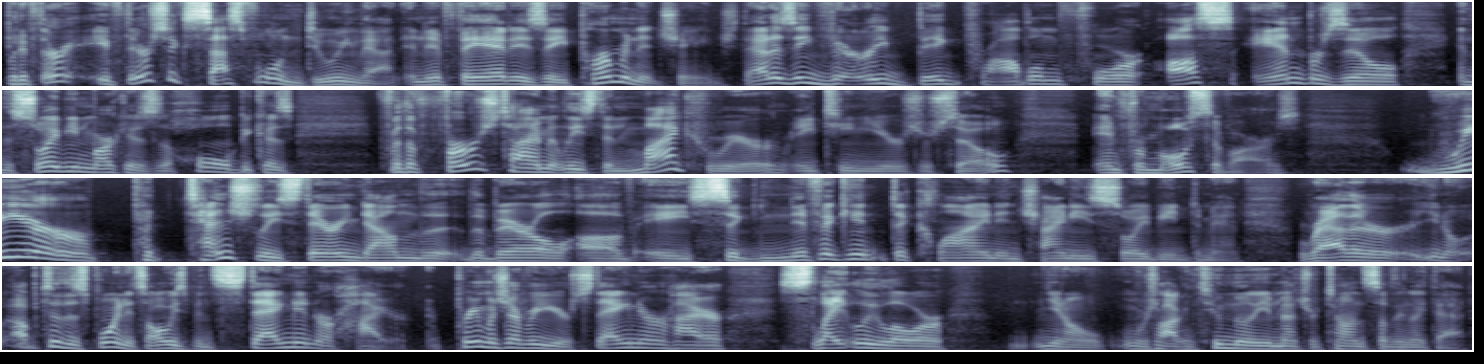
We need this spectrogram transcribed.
But if they're if they're successful in doing that, and if that is a permanent change, that is a very big problem for us and Brazil and the soybean market as a whole. Because for the first time, at least in my career, 18 years or so, and for most of ours, we are potentially staring down the, the barrel of a significant decline in Chinese soybean demand. Rather, you know, up to this point, it's always been stagnant or higher. Pretty much every year, stagnant or higher, slightly lower. You know, we're talking 2 million metric tons, something like that.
